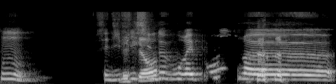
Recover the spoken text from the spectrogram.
Hmm. C'est difficile de vous répondre.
